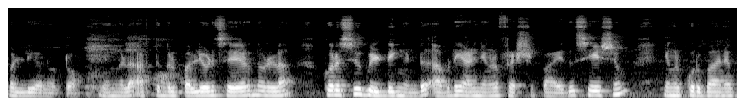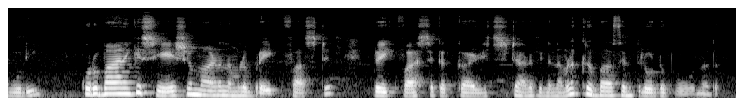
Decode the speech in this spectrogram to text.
പള്ളിയാണ് കേട്ടോ. ഞങ്ങൾ അർത്തുങ്കൽ പള്ളിയോട് ചേർന്നുള്ള കുറച്ച് ബിൽഡിംഗ് ഉണ്ട്. അവിടെയാണ് ഞങ്ങൾ ഫ്രഷപ്പ് ആയത് ശേഷം ഞങ്ങൾ കുർബാന കൂടി. കുർബാനയ്ക്ക് ശേഷമാണ് നമ്മൾ ബ്രേക്ക്ഫാസ്റ്റ് ബ്രേക്ക്ഫാസ്റ്റ് ഒക്കെ കഴിച്ചിട്ടാണ് പിന്നെ നമ്മൾ കൃപാസനത്തിലോട്ട് പോകുന്നത്.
